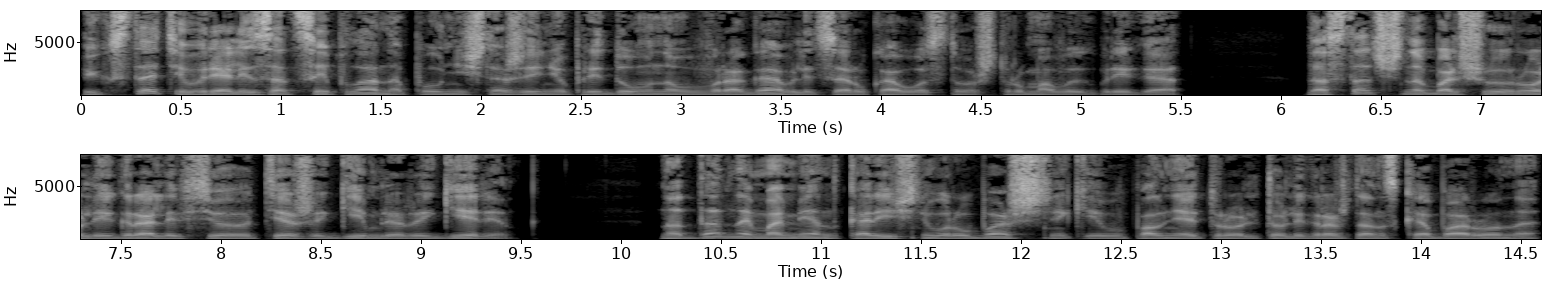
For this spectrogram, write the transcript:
И, кстати, в реализации плана по уничтожению придуманного врага в лице руководства штурмовых бригад достаточно большую роль играли все те же Гиммлер и Геринг. На данный момент коричнево-рубашечники выполняют роль то ли гражданской обороны,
